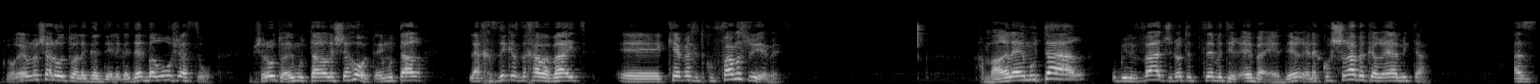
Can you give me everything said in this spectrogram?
כלומר, הם לא שאלו אותו לגדל, לגדל ברור שאסור. שאלו אותו האם מותר לשהות, האם מותר להחזיק אצלך בבית אה, כבש לתקופה מסוימת. אמר להם מותר, ובלבד שלא תצא ותראה בעדר, אלא כושרה בקרעי המיטה. אז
